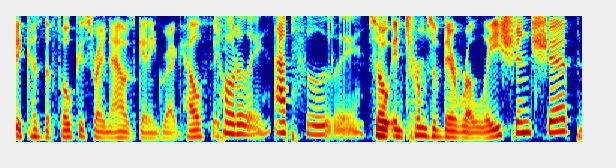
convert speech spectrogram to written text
because the focus right now is getting Gregg healthy. Totally. Absolutely. So in terms of their relationship,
